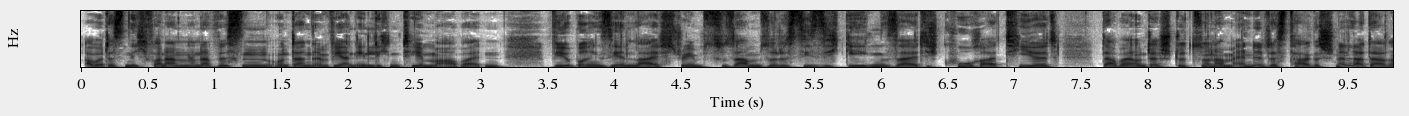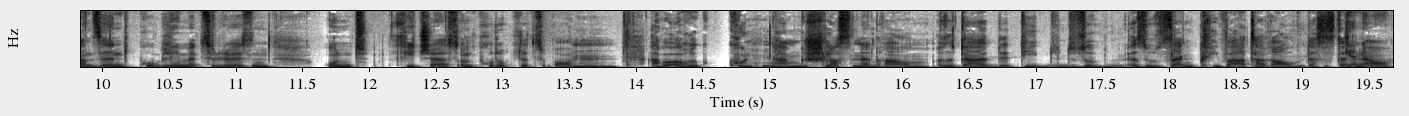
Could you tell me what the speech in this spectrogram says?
aber das nicht voneinander wissen und dann irgendwie an ähnlichen Themen arbeiten. Wir bringen sie in Livestreams zusammen, sodass sie sich gegenseitig kuratiert dabei unterstützen und am Ende des Tages schneller darin sind, Probleme zu lösen und Features und Produkte zu bauen. Mhm. Aber eure Kunden haben geschlossenen Raum. Also da die so, also sagen privater Raum. Das ist da genau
